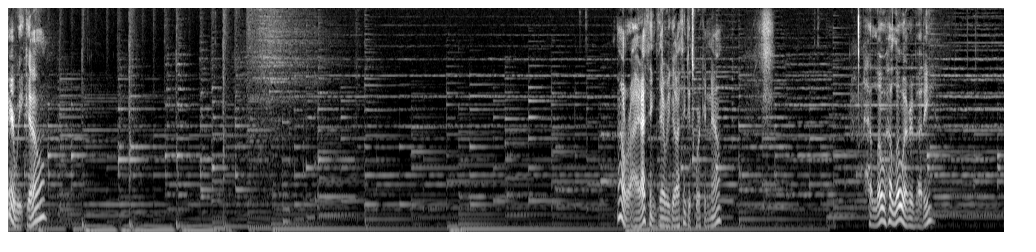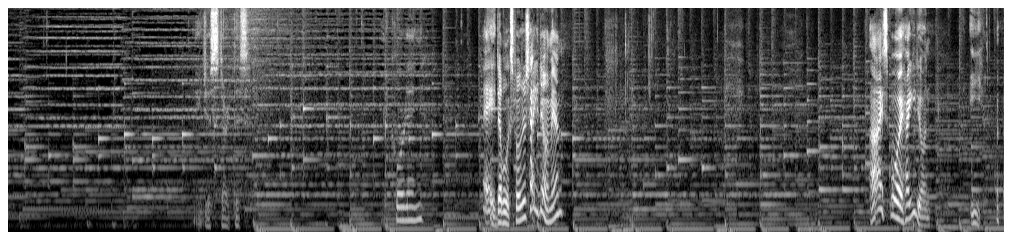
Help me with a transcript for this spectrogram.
There we go. All right, I think there we go. I think it's working now. Hello, hello, everybody. Let me just start this recording. Hey, double exposures, how you doing, man? Ice boy, how you doing? E.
